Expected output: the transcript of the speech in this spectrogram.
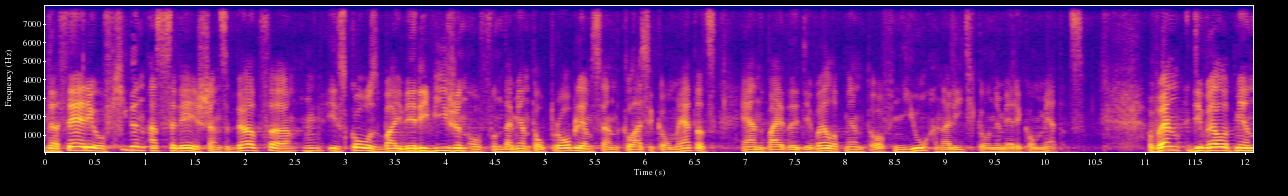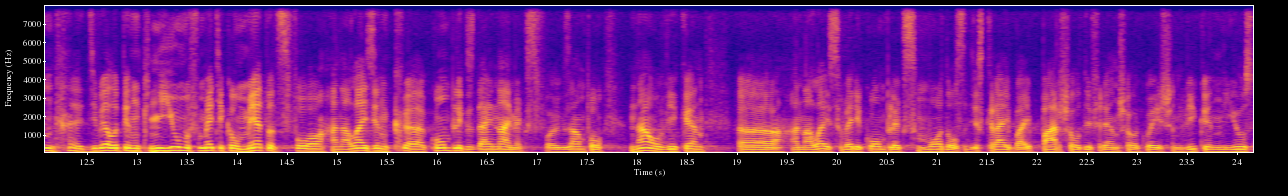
The theory of hidden oscillations birth uh, is caused by the revision of fundamental problems and classical methods and by the development of new analytical numerical methods. When developing, uh, developing new mathematical methods for analyzing uh, complex dynamics, for example, now we can uh, analyze very complex models described by partial differential equation. We can use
